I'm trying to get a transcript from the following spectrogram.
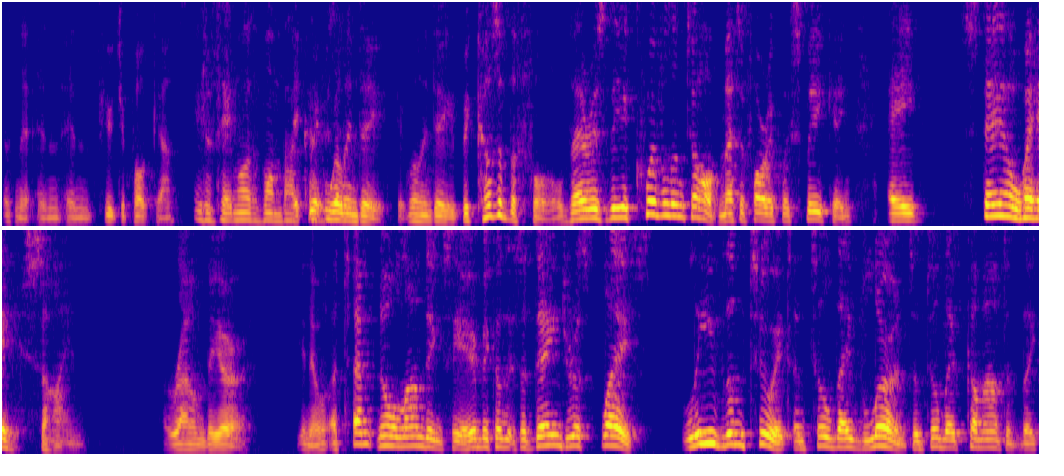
isn't it, in, in future podcasts? It'll take more than one podcast. It, it will indeed. It will indeed. Because of the fall, there is the equivalent of, metaphorically speaking, a stay away sign around the earth. You know, attempt no landings here because it's a dangerous place. Leave them to it until they've learned, until they've come out of the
